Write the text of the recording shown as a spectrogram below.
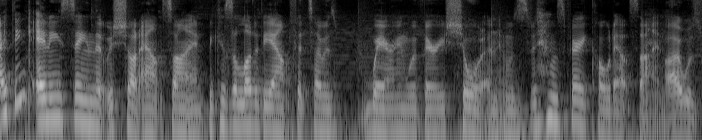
I think any scene that was shot outside, because a lot of the outfits I was wearing were very short and it was it was very cold outside. I was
